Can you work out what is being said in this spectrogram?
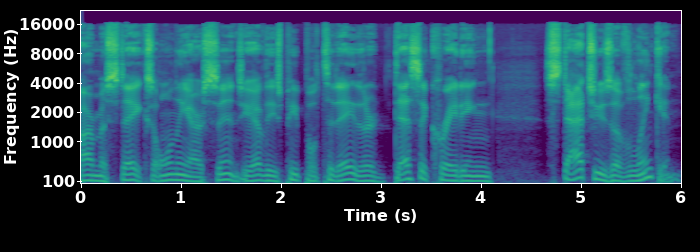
our mistakes, only our sins. You have these people today that are desecrating statues of Lincoln.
